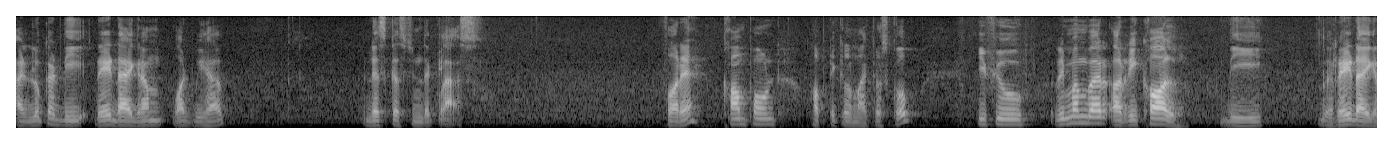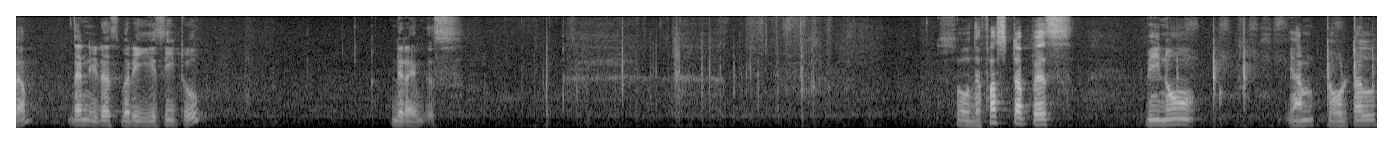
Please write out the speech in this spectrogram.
and look at the ray diagram what we have discussed in the class for a compound optical microscope. If you remember or recall the, the ray diagram, then it is very easy to derive this. So, the first step is we know m total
